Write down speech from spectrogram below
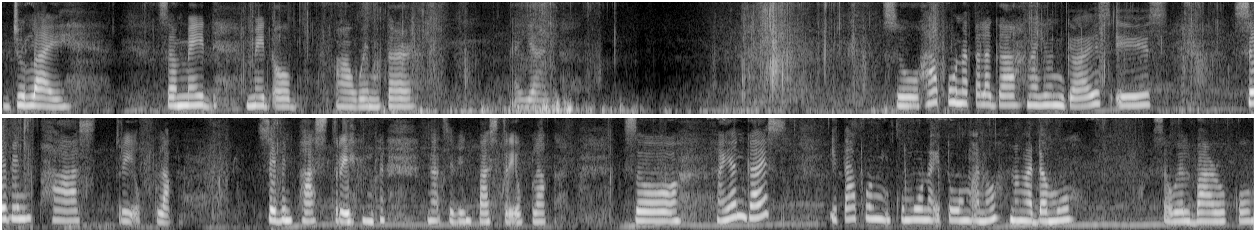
July. So, made, made of ah, winter. Ayan. So, hapon na talaga ngayon guys is 7 past 3 o'clock. 7 past 3. Not 7 past 3 o'clock. So, ayan guys. Itapon ko muna itong ano, mga damo sa wheelbarrow ko.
